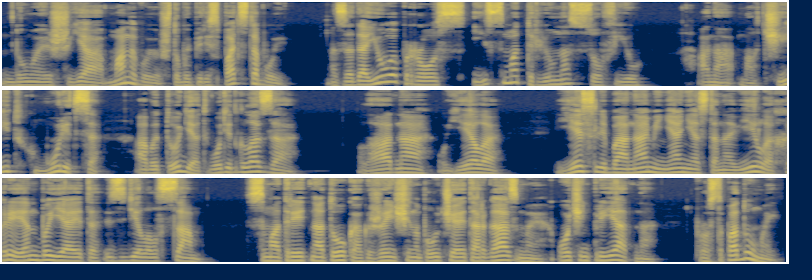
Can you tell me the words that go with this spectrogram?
Думаешь, я обманываю, чтобы переспать с тобой? Задаю вопрос и смотрю на Софью. Она молчит, хмурится, а в итоге отводит глаза. Ладно, уела. Если бы она меня не остановила, хрен бы я это сделал сам. Смотреть на то, как женщина получает оргазмы, очень приятно. Просто подумай.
